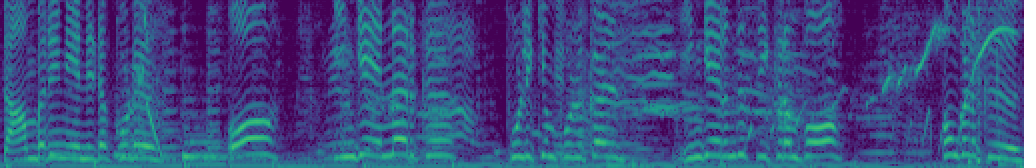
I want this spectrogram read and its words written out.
டாம்பரின் என்னிடம் கொடு. ஓ இங்கே என்ன இருக்கு? புளிக்கும் புழுக்கள். இங்க இருந்து சீக்கிரம் போ. உங்களுக்கு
